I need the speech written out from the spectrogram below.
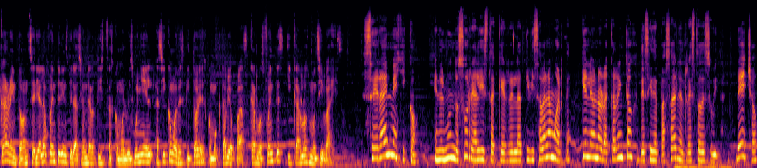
Carrington sería la fuente de inspiración de artistas como Luis Buñuel, así como de escritores como Octavio Paz, Carlos Fuentes y Carlos Monsiváis. Será en México, en el mundo surrealista que relativizaba la muerte, que Leonora Carrington decide pasar el resto de su vida. De hecho,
